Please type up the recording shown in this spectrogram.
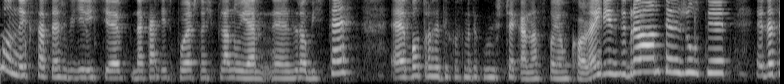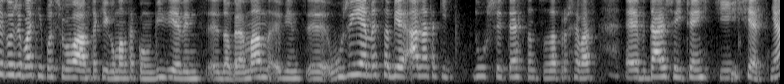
no NYXa też widzieliście na karcie społeczność planuje e, zrobić test, e, bo trochę tych kosmetyków już czeka na swoją kolej. Więc wybrałam ten żółty, e, dlatego że właśnie potrzebowałam takiego, mam taką wizję, więc dobra, mam, więc użyjemy sobie, a na taki dłuższy test, no to zaproszę Was w dalszej części sierpnia.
